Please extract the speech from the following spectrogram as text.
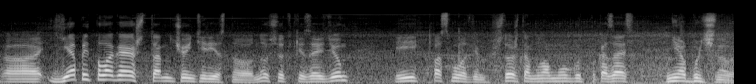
А, Я предполагаю, что там ничего интересного, но все-таки зайдем и посмотрим, что же там нам могут показать необычного.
